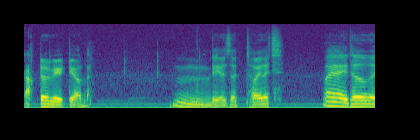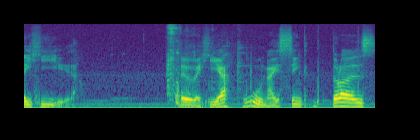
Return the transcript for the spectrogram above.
activated. Hmm, there's a toilet right over here. Over here. Ooh, nice sink drawers.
